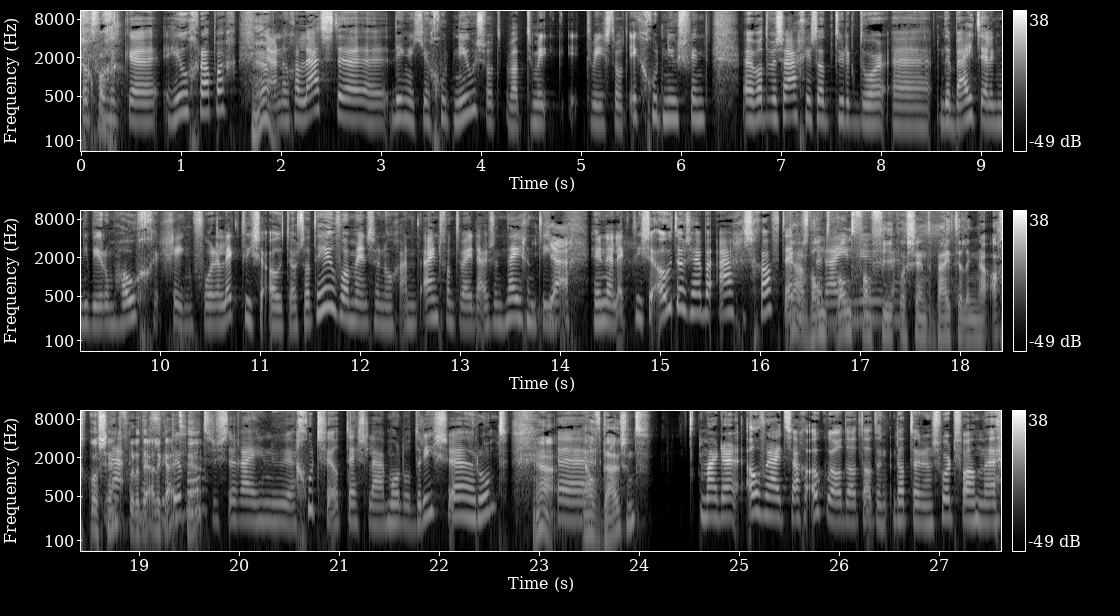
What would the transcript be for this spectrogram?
Dat vond ik uh, heel grappig. Ja. Nou, nog een laatste uh, dingetje goed nieuws. Wat, wat tenminste wat ik goed nieuws vind. Uh, wat we zagen is dat natuurlijk door de bijtelling die weer omhoog ging voor elektrische auto's. Dat heel veel mensen nog aan het eind van 2019 ja. hun elektrische auto's hebben aangeschaft. Ja, dus want, want van 4% bijtelling naar 8% ja, voor de duidelijkheid. Ja. Dus er rijden nu goed veel Tesla Model 3's rond. Ja, 11.000. Maar de overheid zag ook wel dat, dat, een, dat er een soort van uh,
